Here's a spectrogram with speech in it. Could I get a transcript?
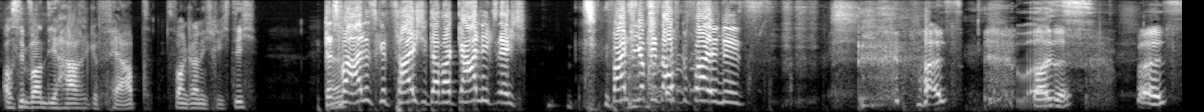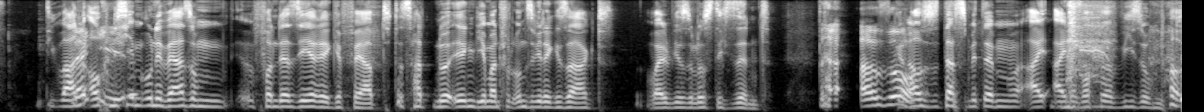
außerdem waren die Haare gefärbt. Das war gar nicht richtig. Das war alles gezeichnet, da war gar nichts echt. Ich weiß nicht, ob dir das aufgefallen ist. Was? Was? Was? Die waren Lucky. auch nicht im Universum von der Serie gefärbt. Das hat nur irgendjemand von uns wieder gesagt, weil wir so lustig sind. Ach so. Genauso das mit dem Ei- eine Woche Visum noch.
